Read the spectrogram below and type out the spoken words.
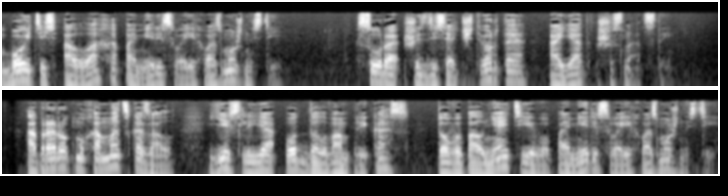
«Бойтесь Аллаха по мере своих возможностей». Сура 64, аят 16. А пророк Мухаммад сказал, «Если я отдал вам приказ, то выполняйте его по мере своих возможностей».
